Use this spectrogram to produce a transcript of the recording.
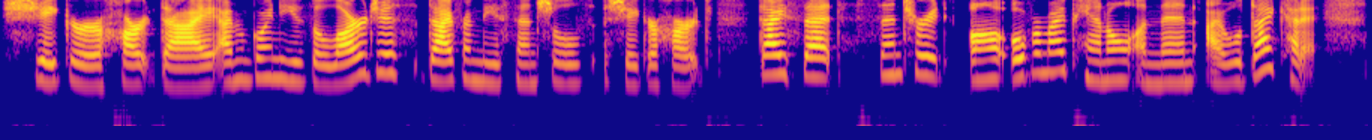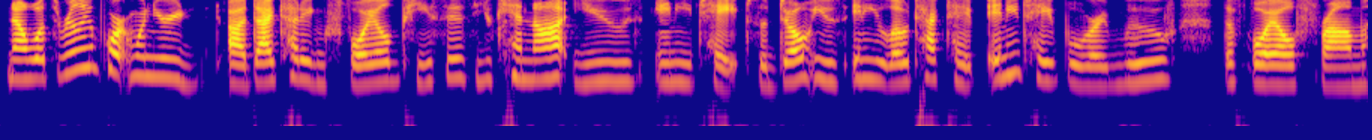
shaker heart die. I'm going to use the largest die from the Essentials Shaker Heart die set, center it over my panel, and then I will die cut it. Now what's really important when you're uh, die cutting foiled pieces, you cannot use any tape. So don't use any low tack tape. Any tape will remove the foil from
